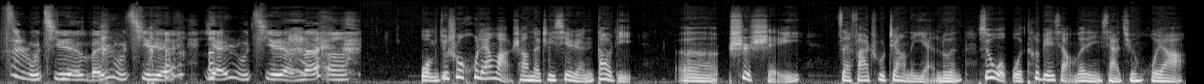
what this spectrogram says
字如其人，文如其人，言如其人们。嗯，我们就说互联网上的这些人到底，呃，是谁在发出这样的言论？所以我我特别想问一下军辉啊，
